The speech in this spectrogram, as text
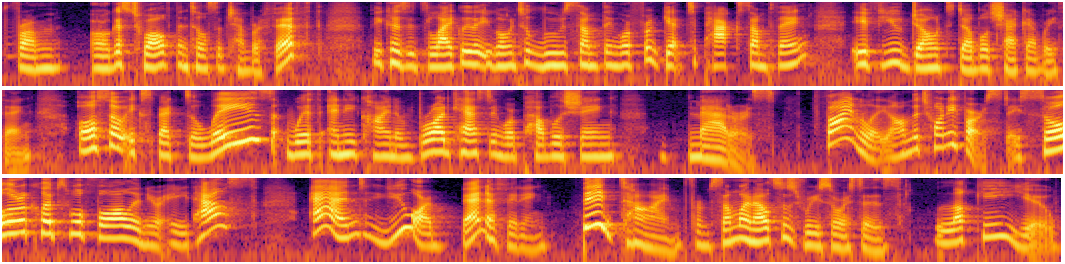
from August 12th until September 5th because it's likely that you're going to lose something or forget to pack something if you don't double check everything. Also expect delays with any kind of broadcasting or publishing matters. Finally, on the 21st, a solar eclipse will fall in your eighth house and you are benefiting big time from someone else's resources. Lucky you.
